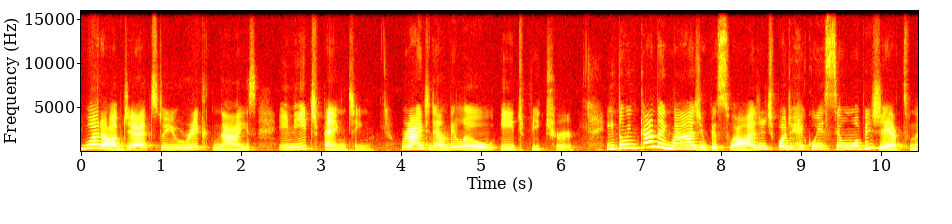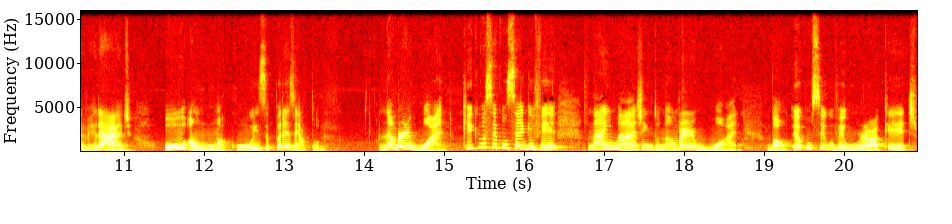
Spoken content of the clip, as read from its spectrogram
What objects do you recognize in each painting? Write down below each picture. Então, em cada imagem, pessoal, a gente pode reconhecer um objeto, não é verdade? Ou alguma coisa, por exemplo, number one. O que, que você consegue ver na imagem do number one? Bom, eu consigo ver um rocket,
